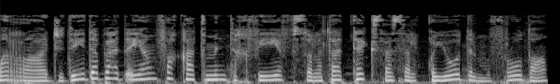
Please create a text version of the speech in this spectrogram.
مرة جديدة بعد أيام فقط من تخفيف سلطات تكساس القيود المفروضة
